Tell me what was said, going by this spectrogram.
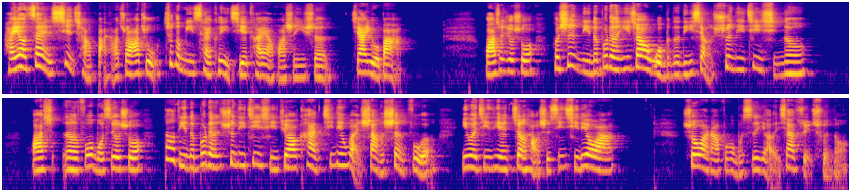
还要在现场把他抓住，这个谜才可以揭开啊。华生医生，加油吧！华生就说，可是你能不能依照我们的理想顺利进行呢？华生，呃，福尔摩斯又说，到底能不能顺利进行，就要看今天晚上的胜负了，因为今天正好是星期六啊。说完了，福尔摩斯咬了一下嘴唇哦。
